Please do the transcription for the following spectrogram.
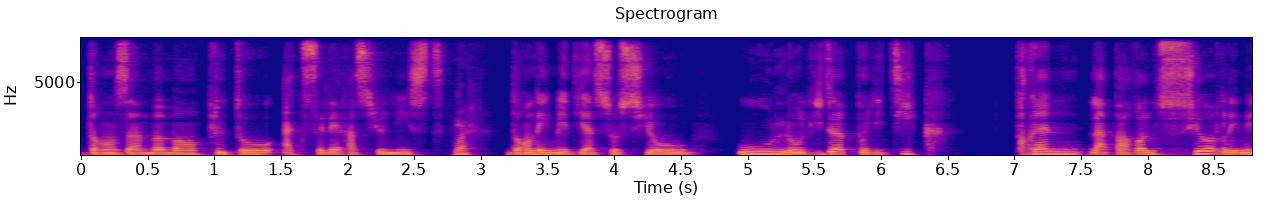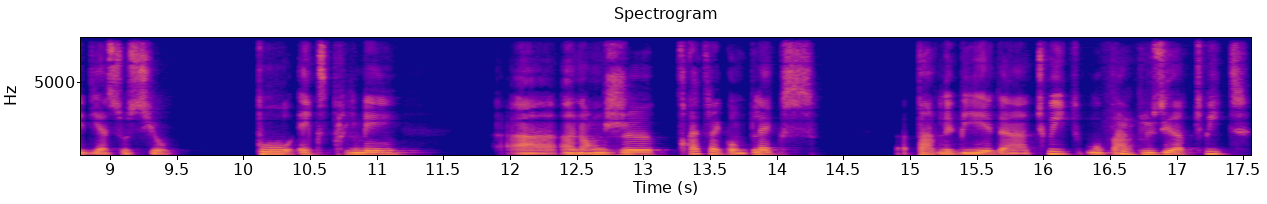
dans un moment plutôt accélérationniste Ouais. dans les médias sociaux où nos leaders politiques prennent la parole sur les médias sociaux pour exprimer un, un enjeu très très complexe par le biais d'un tweet ou par Hmm. plusieurs tweets.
